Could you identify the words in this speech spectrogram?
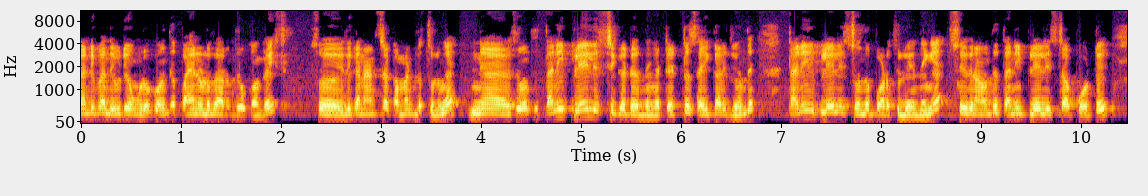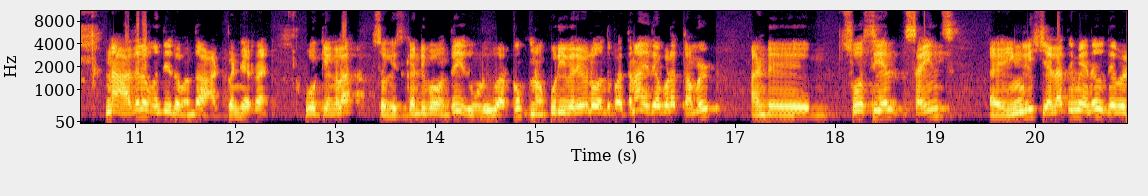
கண்டிப்பா இந்த வீடியோ உங்களுக்கு வந்து பயனுள்ளதா இருந்திருக்கும் கைஸ் ஸோ இதுக்கான ஆன்சர் கமெண்ட்ல சொல்லுங்க. வந்து தனி பிளேலிஸ்ட் கேட்டிருந்தீங்க. டெட்டு சைக்காலஜி வந்து தனி பிளேலிஸ்ட் வந்து போட சொல்லியிருந்தீங்க. ஸோ இதை நான் வந்து தனி பிளேலிஸ்டா போட்டு நான் அதில் வந்து இதை வந்து ஆட் பண்ணிடுறேன். ஓகேங்களா ஸோ கைஸ் கண்டிப்பாக வந்து இது உங்களுக்கு இதுவாக இருக்கும். நான் கூடிய விரைவில் வந்து பார்த்தோன்னா இதே போல் Tamil and social science English எல்லாத்துக்குமே வந்து இதே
